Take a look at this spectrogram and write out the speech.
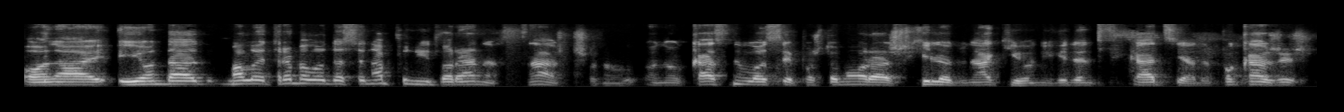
onaj, i onda malo je trebalo da se napuni dvorana, znaš, ono, ono, kasnilo se, pošto moraš hiljadu nekih onih identifikacija da pokažeš,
